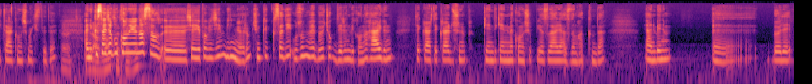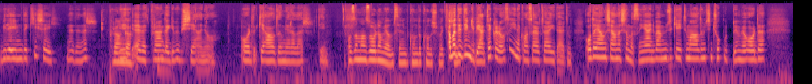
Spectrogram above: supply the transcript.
Gitar konuşmak istedi. Evet. Hani kısaca bu konuyu nasıl e, şey yapabileceğimi bilmiyorum. Çünkü kısa değil uzun ve böyle çok derin bir konu. Her gün tekrar tekrar düşünüp kendi kendime konuşup yazılar yazdığım hakkında. Yani benim e, böyle bileğimdeki şey ne denir? Pranga. Bir- evet pranga gibi bir şey yani o. Oradaki aldığım yaralar diyeyim. O zaman zorlamayalım seni bu konuda konuşmak için. Ama dediğim gibi yani tekrar olsa yine konservatuara giderdim. O da yanlış anlaşılmasın. Yani ben müzik eğitimi aldığım için çok mutluyum ve orada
